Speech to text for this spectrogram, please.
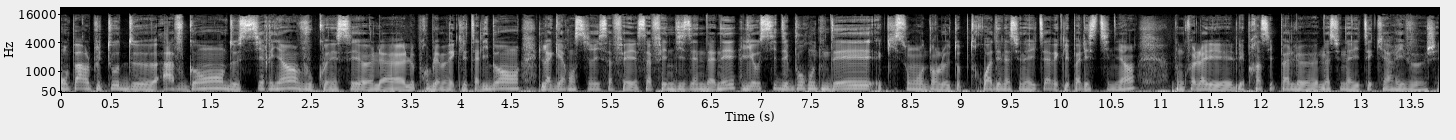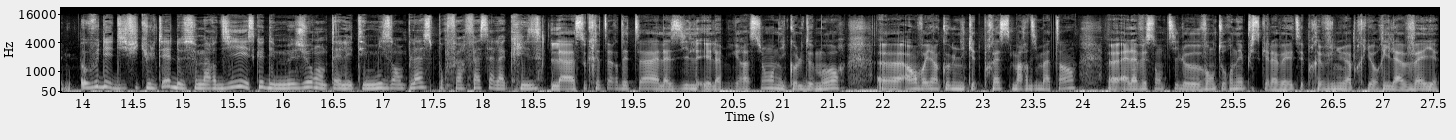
On parle plutôt de Afghans, de Syriens. Vous connaissez euh, la, le problème avec les talibans, la guerre en Syrie ça fait, ça fait une dizaine d'années. Il y a aussi des Burundais qui sont dans le top 3 des nationalités avec les Palestiniens. Donc voilà les, les principales euh, nationalités qui arrivent chez nous. Au vu des difficultés de ce mardi, est-ce que des mesures ont-elles été mises en place pour faire face à la crise La secrétaire d'État à l'asile et la migration, Nicole Demore, euh, a envoyé un communiqué de presse mardi matin. Euh, elle avait senti le vent tourner puisqu'elle avait été prévenue a priori la veille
